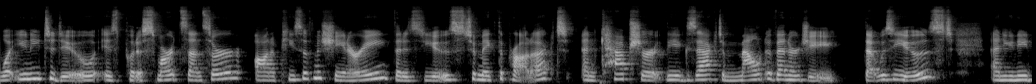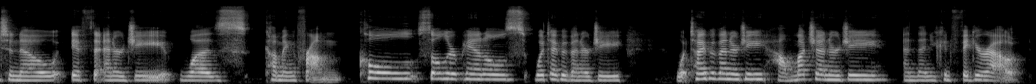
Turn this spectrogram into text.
what you need to do is put a smart sensor on a piece of machinery that is used to make the product and capture the exact amount of energy that was used. And you need to know if the energy was coming from coal, solar panels, what type of energy, what type of energy, how much energy, and then you can figure out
